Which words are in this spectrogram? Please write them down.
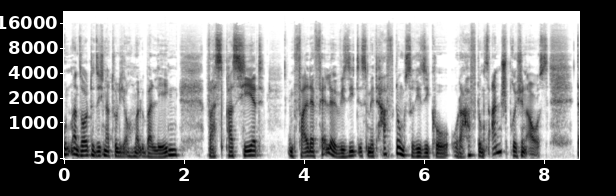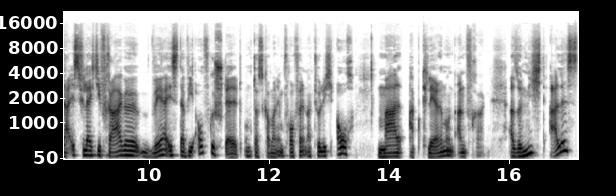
Und man sollte sich natürlich auch mal überlegen, was passiert im Fall der Fälle. Wie sieht es mit Haftungsrisiko oder Haftungsansprüchen aus? Da ist vielleicht die Frage, wer ist da wie aufgestellt? Und das kann man im Vorfeld natürlich auch mal abklären und anfragen. Also nicht alles,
